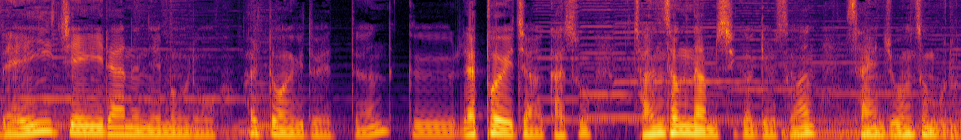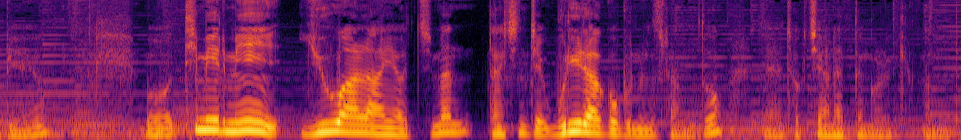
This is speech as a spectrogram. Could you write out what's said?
네이제이라는 예명으로 활동하기도 했던 그 래퍼이자 가수 전성남 씨가 결성한 4인조 혼성 그룹이에요. 뭐 팀 이름이 URI였지만 당시 이제 우리라고 부르는 사람도 예, 적지 않았던 걸로 기억합니다.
